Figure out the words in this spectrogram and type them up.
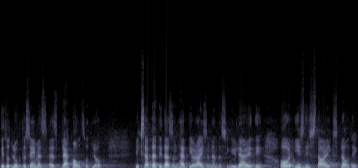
it would look the same as, as black holes would look, except that it doesn't have the horizon and the singularity, or is this star exploding?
